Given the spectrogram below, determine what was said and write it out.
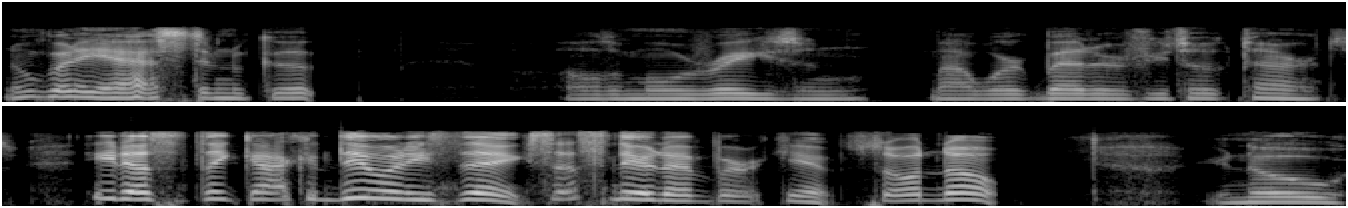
Nobody asked him to cook. All the more reason might work better if you took turns. He doesn't think I can do anything. Seth sneered at Burkamp, so I don't. You know,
